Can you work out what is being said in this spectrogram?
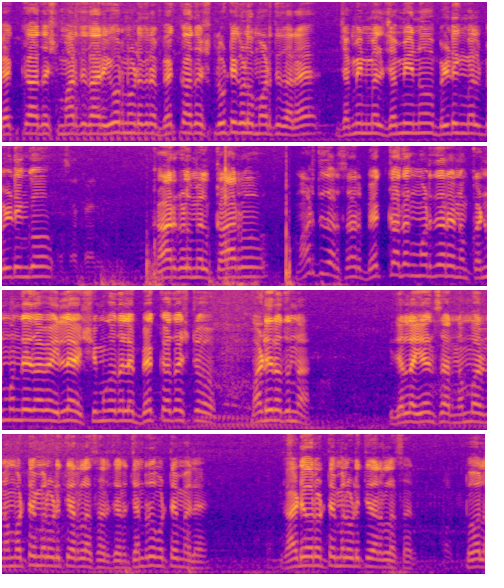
ಬೆಕ್ಕಾದಷ್ಟು ಮಾಡ್ತಿದ್ದಾರೆ. ಇವ್ರು ನೋಡಿದ್ರೆ ಬೇಕಾದಷ್ಟು ಲೂಟಿಗಳು ಮಾಡ್ತಿದ್ದಾರೆ. ಜಮೀನ್ ಮೇಲೆ ಜಮೀನು ಬಿಲ್ಡಿಂಗ್ ಮೇಲೆ ಬಿಲ್ಡಿಂಗು ಕಾರ್ಗಳ ಮೇಲೆ ಕಾರು ಮಾಡ್ತಿದ್ದಾರೆ ಸರ್. ಬೇಕಾದಂಗೆ ಮಾಡ್ತಿದ್ದಾರೆ. ನಮ್ಮ ಕಣ್ಣು ಮುಂದೆ ಇದ್ದಾವೆ ಇಲ್ಲೇ ಶಿವಮೊಗ್ಗದಲ್ಲೇ ಬೇಕಾದಷ್ಟು ಮಾಡಿರೋದನ್ನ. ಇದೆಲ್ಲ ಏನು ಸರ್? ನಮ್ಮ ನಮ್ಮ ಹೊಟ್ಟೆ ಮೇಲೆ ಹೊಡಿತಾರಲ್ಲ ಸರ್? ಜನ, ಜನರ ಹೊಟ್ಟೆ ಮೇಲೆ. ಗಾಡಿಯವ್ರ ಹೊಟ್ಟೆ ಮೇಲೆ ಹೊಡಿತಿದಾರಲ್ಲ ಸರ್? ಟೋಲ್,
